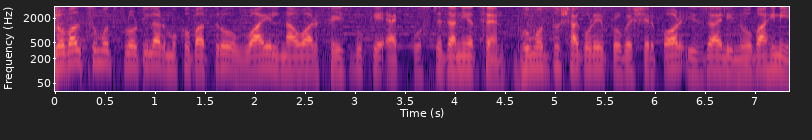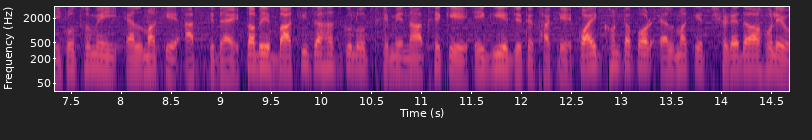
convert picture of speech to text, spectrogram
গ্লোবাল সুমুদ ফ্লোটিলার মুখপাত্র ওয়াইল নাওয়ার ফেসবুকে এক পোস্টে জানিয়েছেন, ভূমধ্যসাগরে প্রবেশের পর ইসরায়েলি নৌবাহিনী প্রথমেই এলমাকে আটকে দেয়, তবে বাকি জাহাজগুলো থেমে না থেকে এগিয়ে যেতে থাকে। কয়েক ঘণ্টা পর এলমাকে ছেড়ে দেওয়া হলেও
